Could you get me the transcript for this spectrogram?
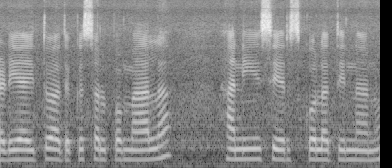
ರೆಡಿ ಆಯಿತು, ಅದಕ್ಕೆ ಸ್ವಲ್ಪ ಮ್ಯಾಲ ಹನಿ ಸೇರಿಸ್ಕೊಳತ್ತೀನಿ ನಾನು.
